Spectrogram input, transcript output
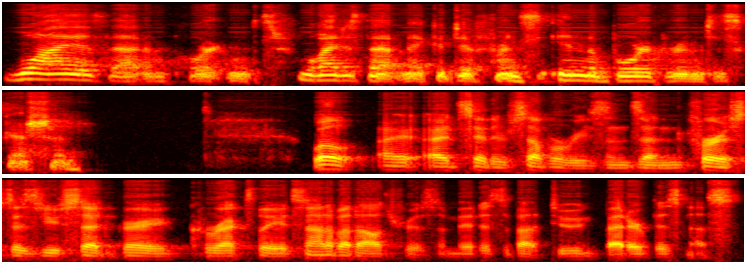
why is that important? Why does that make a difference in the boardroom discussion? Well, I, would say there's several reasons. And first, as you said very correctly, it's not about altruism. It is about doing better business.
